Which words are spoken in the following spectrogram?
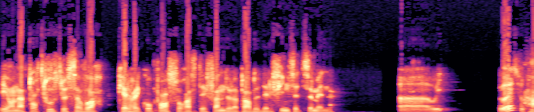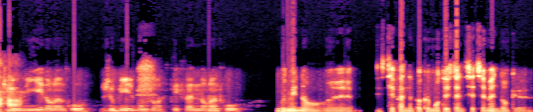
et on attend tous de savoir quelle récompense aura Stéphane de la part de Delphine cette semaine. Ah oui. Ouais, surtout que Ah, j'ai ah. oublié dans l'intro. J'ai oublié le bonjour à Stéphane dans l'intro. oui, mais non, euh, Stéphane n'a pas commenté cette, cette semaine, donc euh,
